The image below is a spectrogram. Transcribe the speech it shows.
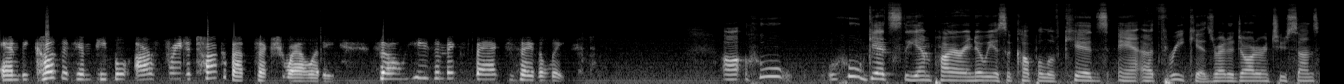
and because of him, people are free to talk about sexuality. So he's a mixed bag, to say the least. Uh, who who gets the empire? I know he has a couple of kids, and uh, three kids, right? A daughter and two sons.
